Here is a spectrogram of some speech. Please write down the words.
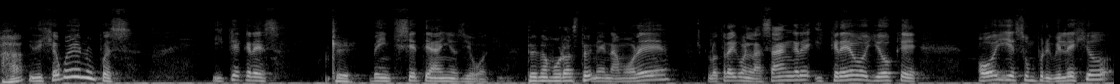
Ajá. Y dije, bueno, pues, ¿y qué crees? ¿Qué? 27 años llevo aquí. ¿Te enamoraste? Me enamoré, lo traigo en la sangre y creo yo que hoy es un privilegio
